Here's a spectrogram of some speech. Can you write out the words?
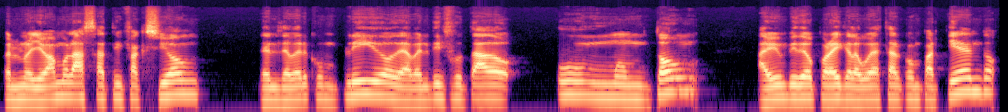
pero nos llevamos la satisfacción del deber cumplido, de haber disfrutado un montón. Hay un video por ahí que lo voy a estar compartiendo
